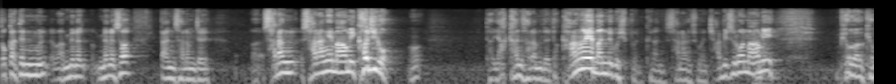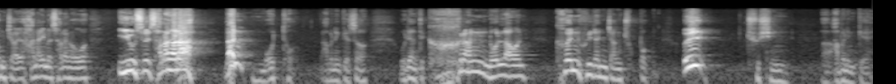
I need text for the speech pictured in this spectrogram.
똑같은 문- 면, 면에서 딴 사람들 어, 사랑 사랑의 마음이 커지고 어? 더 약한 사람들 더 강하게 만들고 싶은 그런 사랑스러운 자비스러운 마음이 표가 경찰 하나님을 사랑하고 이웃을 사랑하라 난 모토 아버님께서 우리한테 큰 놀라운 큰 훈련장 축복 을 주신 어, 아버님께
